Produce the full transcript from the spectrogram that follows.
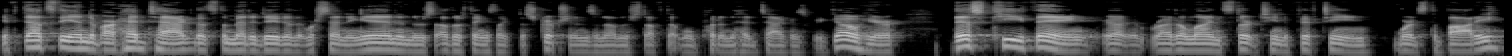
if that's the end of our head tag, that's the metadata that we're sending in, and there's other things like descriptions and other stuff that we'll put in the head tag as we go here. This key thing, uh, right on lines 13 to 15, where it's the body,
